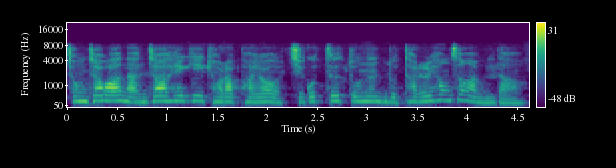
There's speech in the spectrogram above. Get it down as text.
정자와 난자 핵이 결합하여 지고트 또는 누타를 형성합니다.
